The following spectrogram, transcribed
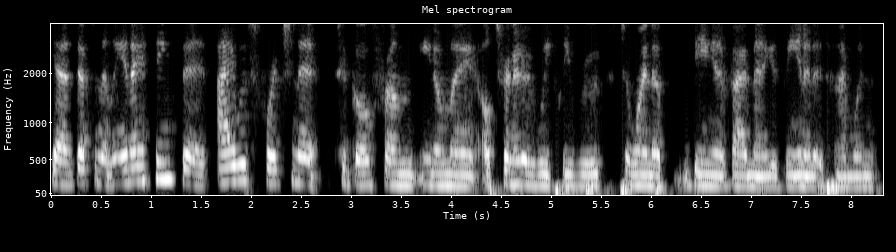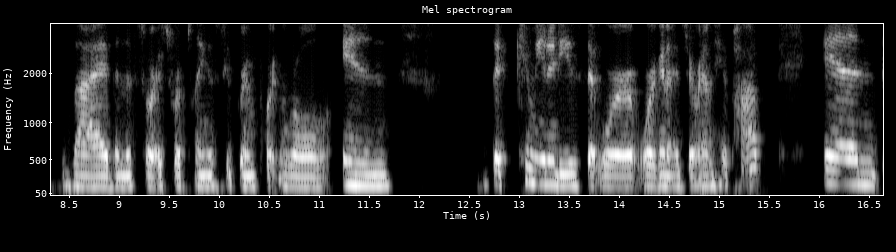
yeah, definitely. And I think that I was fortunate to go from, you know, my alternative weekly roots to wind up being at Vibe magazine at a time when Vibe and the Source were playing a super important role in the communities that were organized around hip hop and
